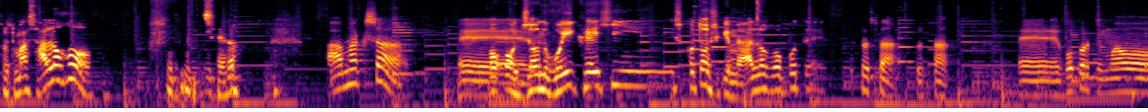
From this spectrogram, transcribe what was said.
προτιμάς άλογο, δεν ξέρω. Άμαξα. Ε, Ο, ο John Wick έχει σκοτώσει και με άλογο, οπότε... Σωστά, σωστά. Ε, εγώ προτιμάω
